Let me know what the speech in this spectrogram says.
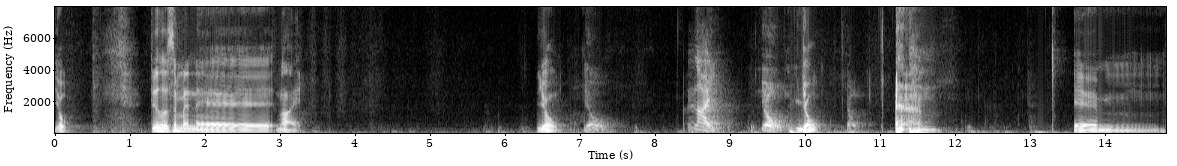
Jo. Det hedder simpelthen, øh, nej. Jo, Jo. Nej. Jo. jo. Jo. Øhm.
